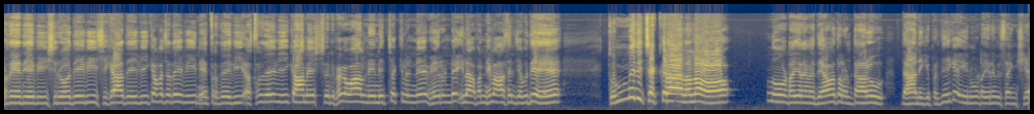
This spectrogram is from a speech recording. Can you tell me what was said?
హృదయదేవి శిరోదేవి శిఖాదేవి కవచదేవి నేత్రదేవి అస్త్రదేవి కామేశ్వరి భగవాన్ని నిత్యక్కిలన్నే భేరుండే ఇలా వన్యవాసని చెబితే తొమ్మిది చక్రాలలో నూట ఎనిమిది దేవతలు ఉంటారు. దానికి ప్రతీక ఈ నూట ఎనిమిది సంఖ్య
